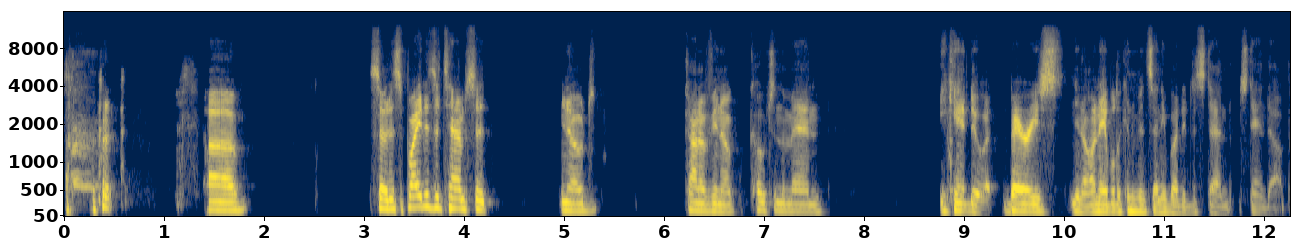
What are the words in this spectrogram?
uh, so despite his attempts at, you know, kind of you know coaching the men, he can't do it. Barry's you know unable to convince anybody to stand stand up.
